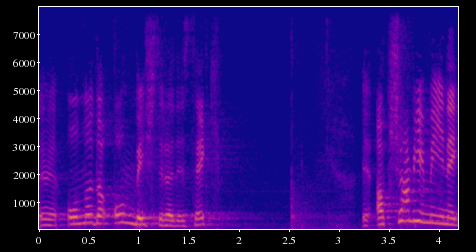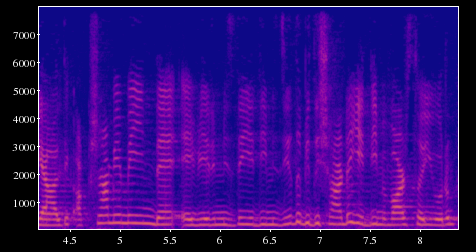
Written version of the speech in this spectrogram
E, ona da 15 lira desek. E, akşam yemeğine geldik. Akşam yemeğinde evlerimizde yediğimiz ya da bir dışarıda yediğimi varsayıyorum.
